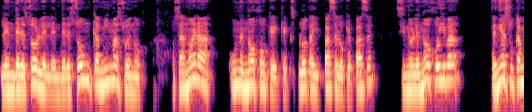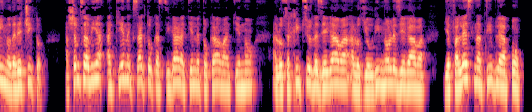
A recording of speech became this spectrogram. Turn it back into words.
le enderezó, le, le enderezó un camino a su enojo. O sea, no era un enojo que, que explota y pase lo que pase, sino el enojo iba, tenía su camino derechito. Hashem sabía a quién exacto castigar, a quién le tocaba, a quién no. A los egipcios les llegaba, a los Yehudim no les llegaba. Yefales nativ le apó.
